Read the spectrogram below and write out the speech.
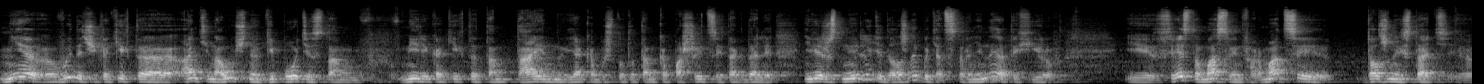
не выдачи каких-то антинаучных гипотез там, в мире каких-то там тайн, якобы что-то там копошится и так далее. Невежественные люди должны быть отстранены от эфиров. И средства массовой информации должны стать э,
